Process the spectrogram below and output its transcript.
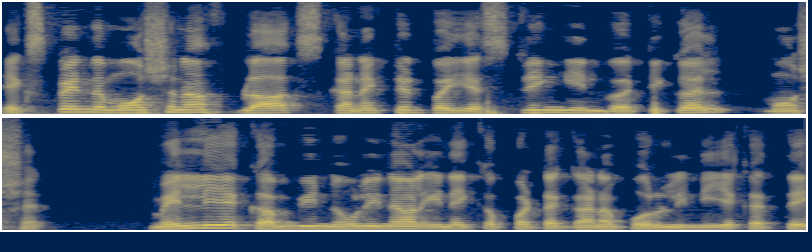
explain the motion of blocks connected by a string in vertical motion மெல்லிய கம்பி நூலினால் இணைக்கப்பட்ட கனப்பொருளின் இயக்கத்தை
